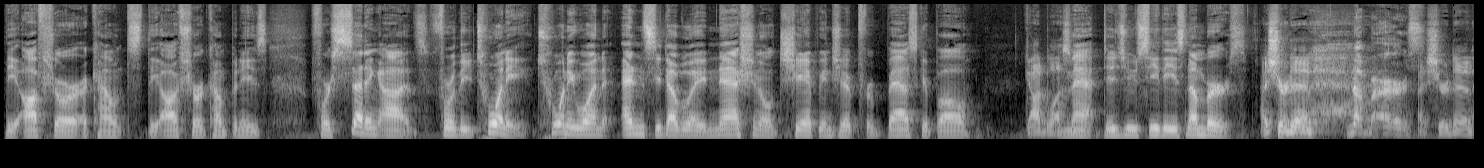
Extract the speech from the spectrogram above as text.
the offshore accounts, the offshore companies for setting odds for the 2021 NCAA National Championship for basketball. God bless him. Matt, did you see these numbers? I sure did. Numbers. I sure did.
